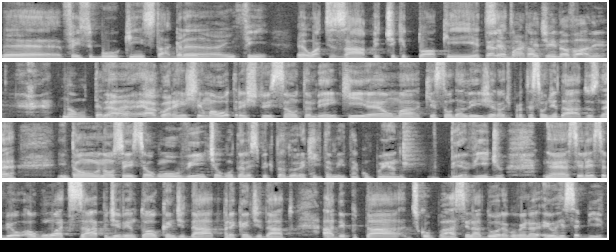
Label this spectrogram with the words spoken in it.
é, Facebook, Instagram, enfim, é, WhatsApp, TikTok e o etc. Telemarketing ainda vale? Não, telemarketing. Agora a gente tem uma outra instituição também que é uma questão da Lei Geral de Proteção de Dados, né? Então, não sei se algum ouvinte, algum telespectador aqui que também está acompanhando via vídeo, né, se ele recebeu algum WhatsApp de eventual candidato, pré-candidato a deputado, desculpa, a senador, a governador, eu recebi.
